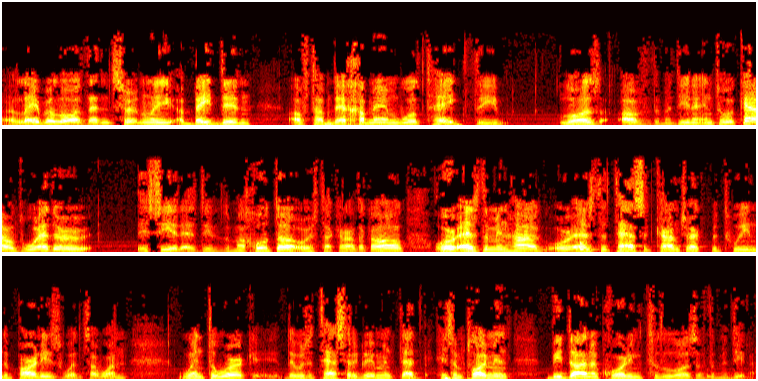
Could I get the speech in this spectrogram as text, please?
uh, labor law, then certainly a Beit Din of Talmidei Chamim will take the laws of the Medina into account, whether they see it as the Malchuta, or as Takanat Kahal, or as the Minhag, or as the tacit contract between the parties when someone went to work, there was a tacit agreement that his employment be done according to the laws of the Medina.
